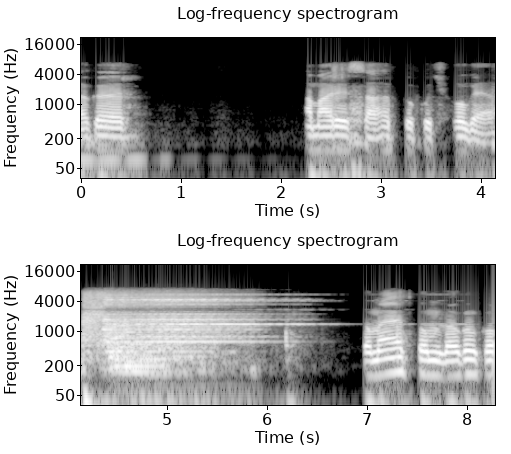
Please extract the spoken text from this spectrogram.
अगर हमारे साहब को कुछ हो गया तो मैं तुम लोगों को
